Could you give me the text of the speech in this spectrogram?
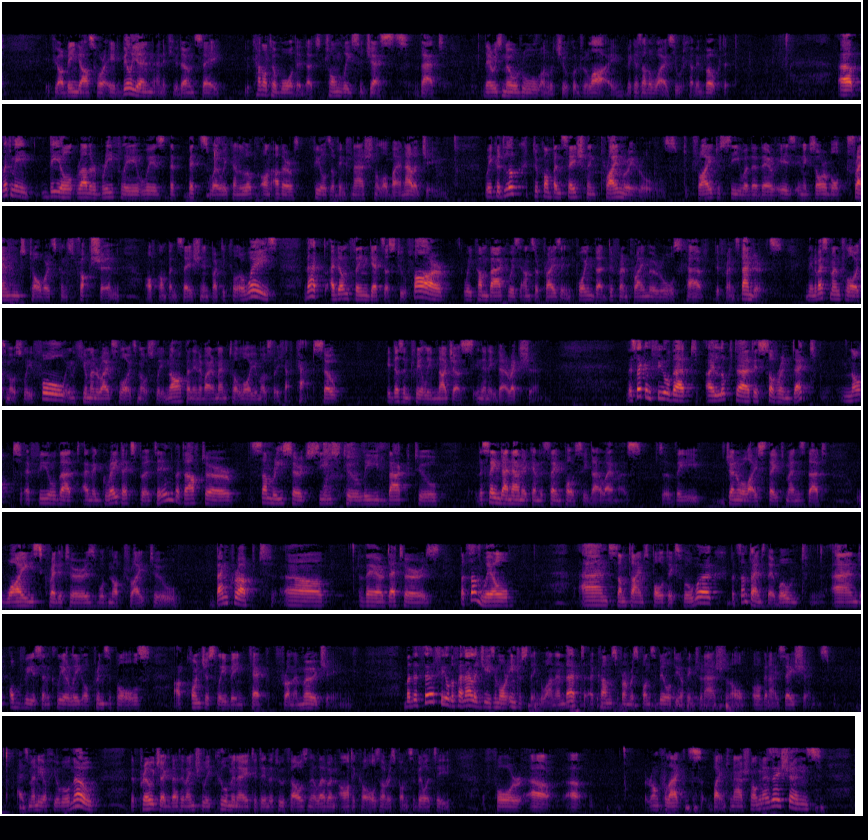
if you are being asked for 8 billion and if you don't say you cannot award it, that strongly suggests that there is no rule on which you could rely, because otherwise you would have invoked it. Uh, let me deal rather briefly with the bits where we can look on other fields of international law by analogy. We could look to compensation in primary rules to try to see whether there is inexorable trend towards construction of compensation in particular ways. That I don't think gets us too far we come back with the unsurprising point that different primary rules have different standards. In investment law, it's mostly full. In human rights law, it's mostly not. And in environmental law, you mostly have caps. So it doesn't really nudge us in any direction. The second field that I looked at is sovereign debt. Not a field that I'm a great expert in, but after some research seems to lead back to the same dynamic and the same policy dilemmas. So the generalized statements that wise creditors would not try to bankrupt uh, their debtors, but some will, and sometimes politics will work, but sometimes they won't, and obvious and clear legal principles are consciously being kept from emerging. But the third field of analogy is a more interesting one, and that uh, comes from responsibility of international organizations. As many of you will know, the project that eventually culminated in the 2011 articles on responsibility for uh, uh, wrongful acts by international organizations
